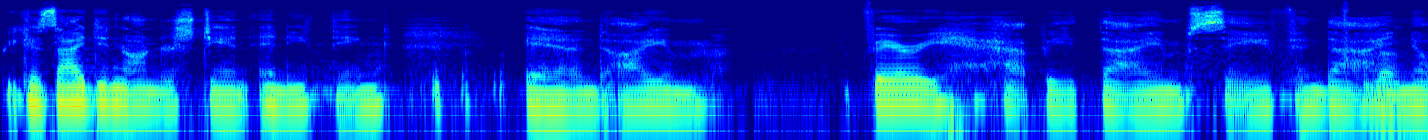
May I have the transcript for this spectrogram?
because I didn't understand anything. and I am very happy that I am saved and that I know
